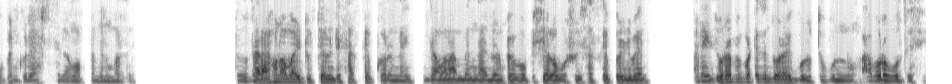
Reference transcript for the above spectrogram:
ওপেন করে আসছিলাম আপনাদের মাঝে। তো যারা এখন আমার ইউটিউব চ্যানেলটি সাবস্ক্রাইব করেন নাই, Jamal Ahmed nine one five official অবশ্যই সাবস্ক্রাইব করে নেবেন। আর এই জোড়া পেপারটা কিন্তু অনেক গুরুত্বপূর্ণ, আবারও বলতেছি।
